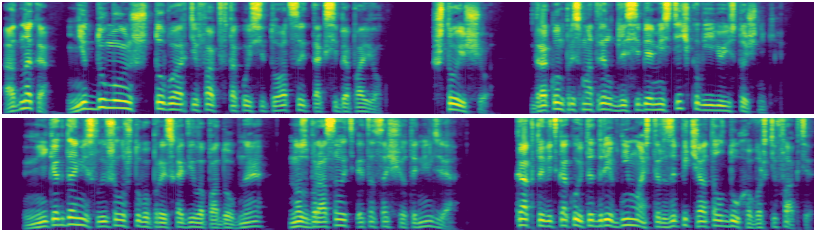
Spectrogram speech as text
Однако, не думаю, чтобы артефакт в такой ситуации так себя повел. Что еще? Дракон присмотрел для себя местечко в ее источнике. Никогда не слышал, чтобы происходило подобное, но сбрасывать это со счета нельзя. Как-то ведь какой-то древний мастер запечатал духа в артефакте.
